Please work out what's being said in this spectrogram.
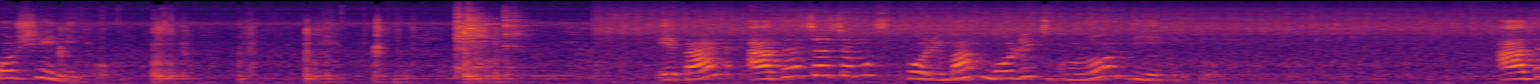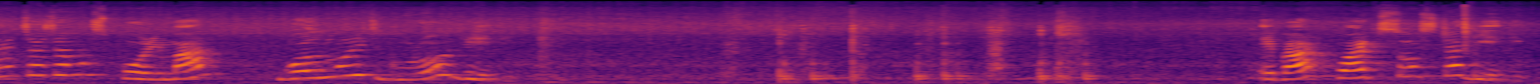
কষিয়ে নিব। এবার আধা চা চামচ পরিমাণ মরিচ গুঁড়ো দিয়ে দিব। আধা চা চামচ পরিমাণ গোলমরিচ গুঁড়ো দিয়ে দিব। এবার হোয়াইট সসটা দিয়ে দিব।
